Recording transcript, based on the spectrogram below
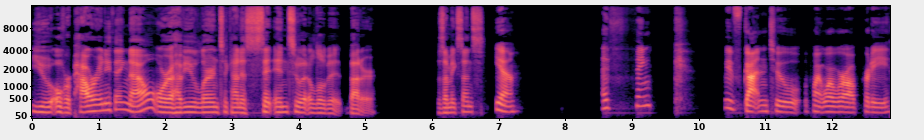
you overpower anything now, or have you learned to kind of sit into it a little bit better? Does that make sense? yeah. I think we've gotten to a point where we're all pretty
